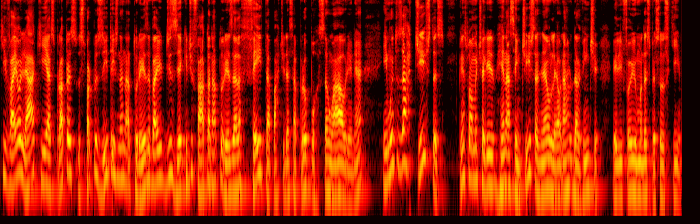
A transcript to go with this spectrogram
que vai olhar que as próprias, os próprios itens da natureza vai dizer que de fato a natureza ela é feita a partir dessa proporção áurea, né? E muitos artistas, principalmente ali renascentistas, né? O Leonardo da Vinci, ele foi uma das pessoas que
